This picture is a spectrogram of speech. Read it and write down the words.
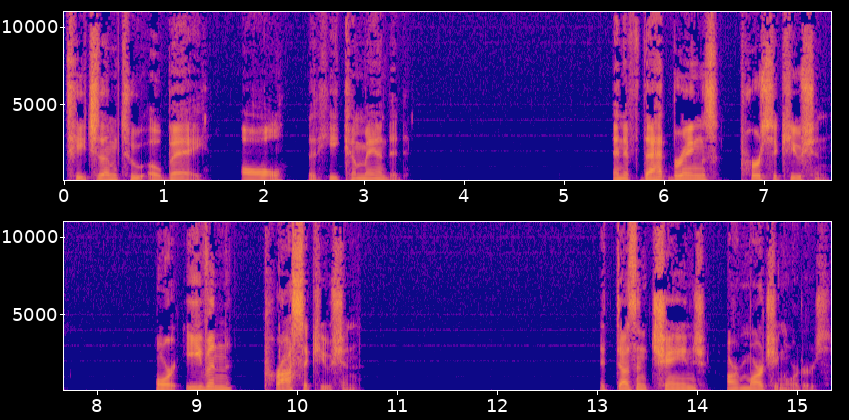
teach them to obey all that he commanded. And if that brings persecution or even prosecution. It doesn't change our marching orders.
